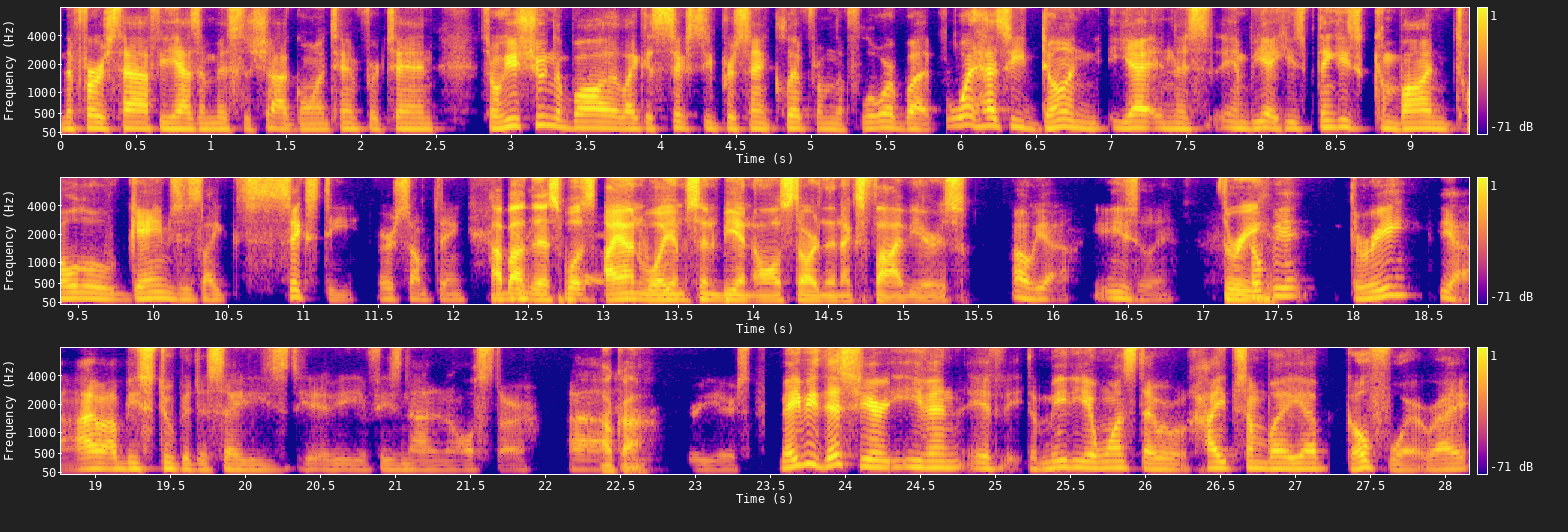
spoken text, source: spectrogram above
the first half, he hasn't missed a shot going 10 for 10. So he's shooting the ball at like a 60% clip from the floor. But what has he done yet in this NBA? He's I think he's combined total games is like 60 or something. How about this? Will Zion Williamson be an all star in the next five years? Oh yeah, easily three. Be three. Yeah, I, will be stupid to say he's if he's not an all star. Uh, okay. Three years. Maybe this year, even if the media wants to hype somebody up, go for it, right?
